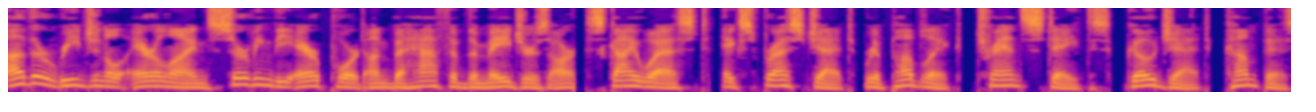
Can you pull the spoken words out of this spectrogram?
Other regional airlines serving the airport on behalf of the majors are, SkyWest, ExpressJet, Republic, Transstates, GoJet, Compass,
